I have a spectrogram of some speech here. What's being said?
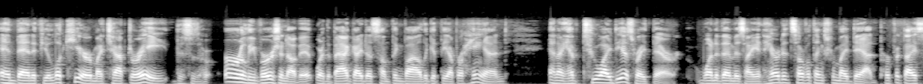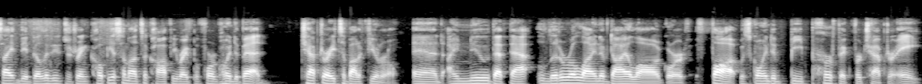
And then if you look here, my chapter 8, this is an early version of it where the bad guy does something vile to get the upper hand. And I have two ideas right there. One of them is I inherited several things from my dad perfect eyesight, the ability to drink copious amounts of coffee right before going to bed. Chapter 8 is about a funeral. and I knew that that literal line of dialogue or thought was going to be perfect for chapter 8.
